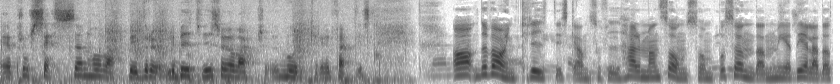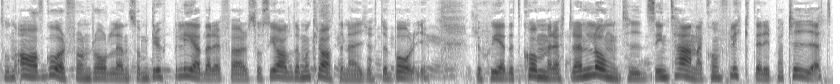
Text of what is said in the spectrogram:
Eh, processen har varit bedrövlig. Bitvis har jag varit mörkrädd faktiskt. Ja, det var en kritisk Ann-Sofie Hermansson som på söndagen meddelade att hon avgår från rollen som gruppledare för Socialdemokraterna i Göteborg. Beskedet kommer efter en lång tids interna konflikter i partiet.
